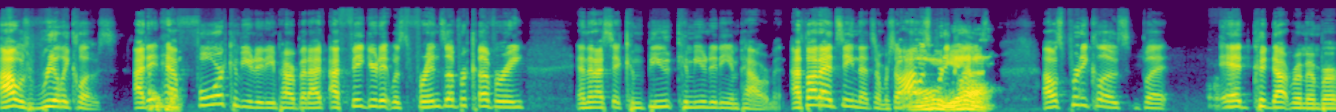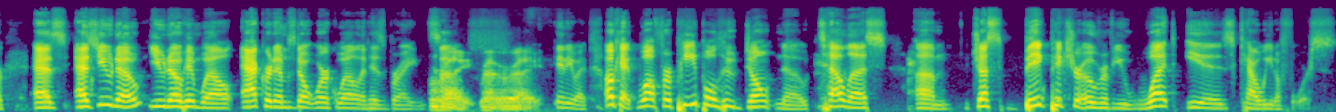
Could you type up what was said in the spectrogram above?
I was really close. I didn't have four community empowerment, but I, I figured it was Friends of Recovery, and then I said commu- community empowerment. I thought I had seen that somewhere, so I was Oh, pretty yeah. close. I was pretty close, but Ed could not remember. As as you know, you know him well. Acronyms don't work well in his brain. So Right, right, right. anyway, okay. Well, for people who don't know, tell us um, just big picture overview. What is Coweta Force?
